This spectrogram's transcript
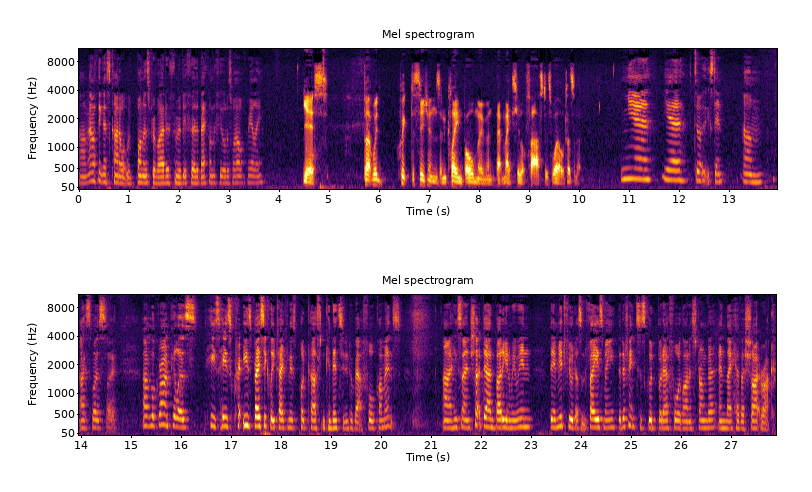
Um, and I think that's kind of what Bonner's provided from a bit further back on the field as well. Really. Yes, but with quick decisions and clean ball movement, that makes you look fast as well, doesn't it? Yeah, yeah, to an extent. Um, I suppose so. Um, look, Ryan Pillars, he's he's he's basically taken this podcast and condensed it into about four comments. Uh, he's saying, "Shut down, Buddy, and we win." Their midfield doesn't phase me. The defense is good, but our forward line is stronger, and they have a shite ruck.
